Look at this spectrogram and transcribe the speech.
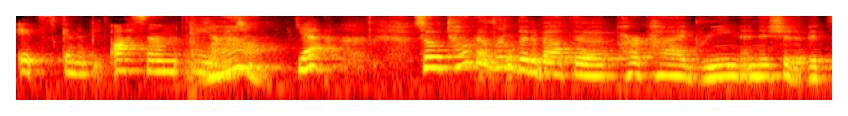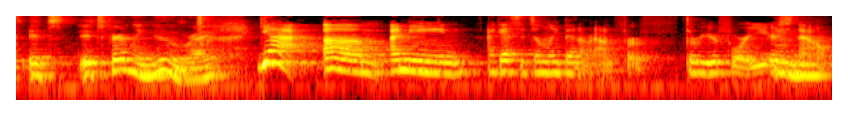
It's going to be awesome, and wow. yeah. So talk a little bit about the Park High Green Initiative. It's it's it's fairly new, right? Yeah. Um, I mean, I guess it's only been around for three or four years mm-hmm. now.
